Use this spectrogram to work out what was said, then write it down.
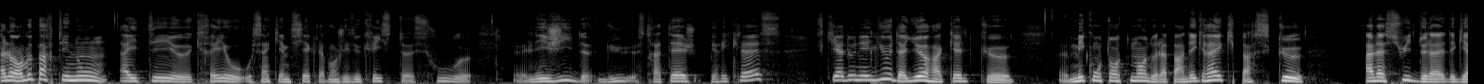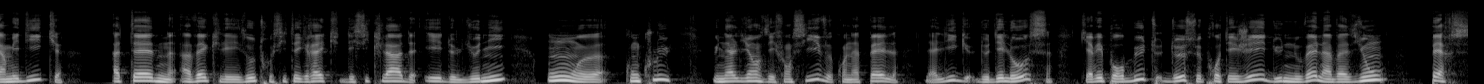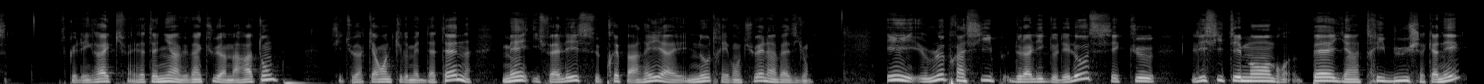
Alors, le Parthénon a été euh, créé au, 5e siècle avant Jésus-Christ sous euh, l'égide du stratège Périclès, ce qui a donné lieu d'ailleurs à quelques euh, mécontentements de la part des Grecs parce que à la suite des guerres médiques, Athènes, avec les autres cités grecques des Cyclades et de Lyonie, ont euh, conclu une alliance défensive qu'on appelle la Ligue de Délos, qui avait pour but de se protéger d'une nouvelle invasion perse. Parce que les Grecs, les Athéniens avaient vaincu à Marathon, situé à 40 km d'Athènes, mais il fallait se préparer à une autre éventuelle invasion. Et le principe de la Ligue de Délos, c'est que les cités membres payent un tribut chaque année,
